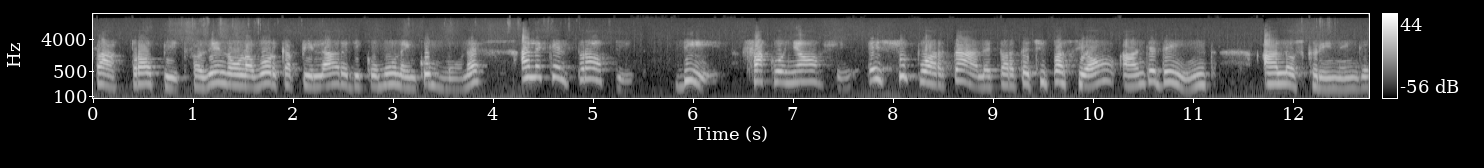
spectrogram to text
fare profit facendo un lavoro capillare di comune in comune, alle che il profit di fa conoscere e supportare le partecipazioni anche dei INT allo screening,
